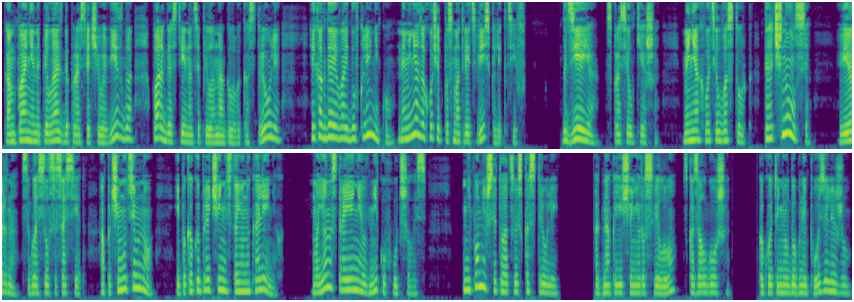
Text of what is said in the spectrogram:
Компания напилась до поросячьего визга, пара гостей нацепила на головы кастрюли, и когда я войду в клинику, на меня захочет посмотреть весь коллектив. «Где я?» — спросил Кеша. Меня охватил восторг. «Ты очнулся?» «Верно», — согласился сосед. «А почему темно? И по какой причине стою на коленях?» Мое настроение вмиг ухудшилось. «Не помнишь ситуацию с кастрюлей?» «Однако еще не рассвело», — сказал Гоша. «В какой-то неудобной позе лежу».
